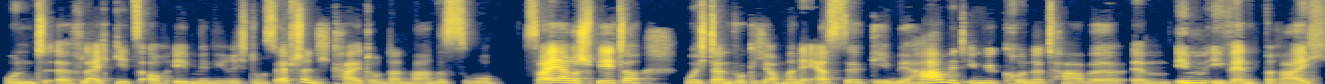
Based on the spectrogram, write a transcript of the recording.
Und äh, vielleicht geht es auch eben in die Richtung Selbstständigkeit. Und dann waren das so zwei Jahre später, wo ich dann wirklich auch meine erste GmbH mit ihm gegründet habe ähm, im Eventbereich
